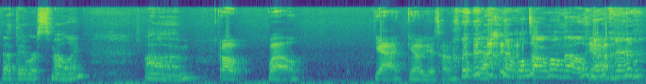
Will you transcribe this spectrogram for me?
that they were smelling. Um, Oh, well. Yeah, go get some. yeah, we'll talk about that later. Yeah.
